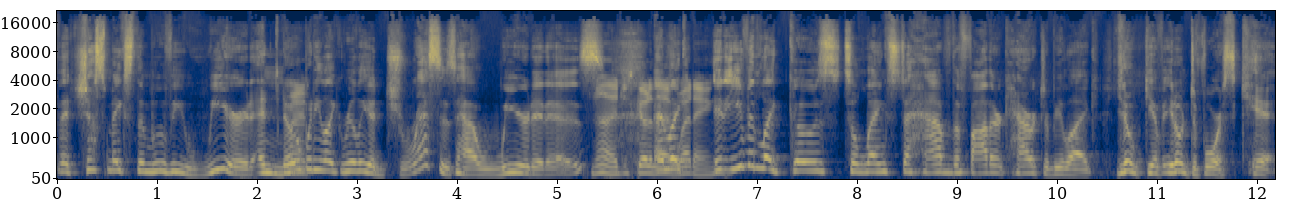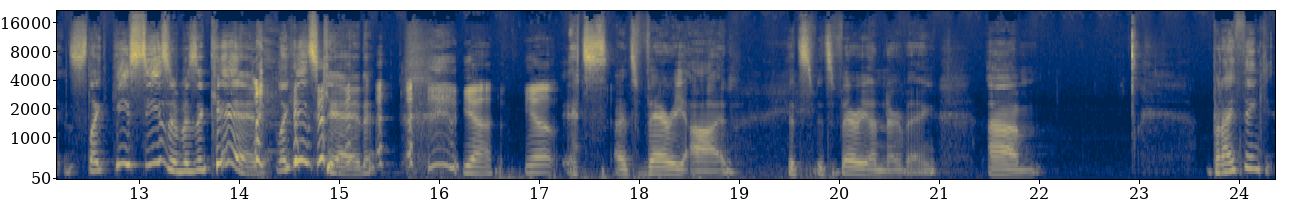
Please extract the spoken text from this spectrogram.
that just makes the movie weird, and nobody like really addresses how weird it is. No, they just go to that and like wedding. it even like goes to lengths to have the father character be like, you don't give, you don't divorce kids. Like he sees him as a kid, like his kid yeah. Yeah. it's it's very odd. It's it's very unnerving. Um, but I think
